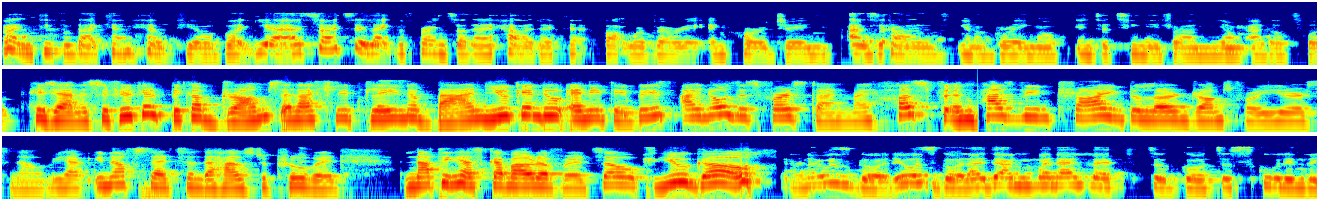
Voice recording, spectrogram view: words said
find people that can help you. But yeah so i'd say like the friends that i had i th- thought were very encouraging as a child you know growing up into teenager and young adulthood. Hey janice if you can pick up drums and actually actually play in a band, you can do anything. Because I know this firsthand. My husband has been trying to learn drums for years now. We have enough sets in the house to prove it nothing has come out of it. So you go. And it was good. It was good. I, I when I left to go to school in the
